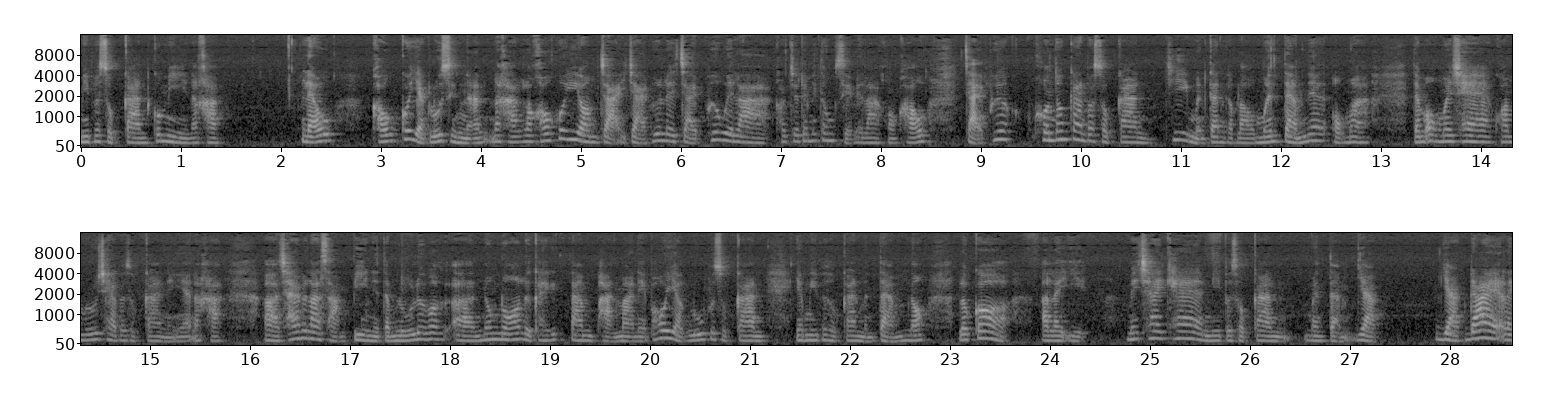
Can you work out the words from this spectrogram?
มีประสบการณ์ก็มีนะคะ แล้วเขาก็อยากรู้สิ่งนั้นนะคะแล้วเขาก็ยอมจ่ายจ่ายเพื่อเลยจ่ายเพื่อเวลาเขาจะได้ไม่ต้องเสียเวลาของเขาจ่ายเพื่อ คนต้องการประสบการณ์ที่เหมือนกันกับเรา เหมือนแต้มเนี่ยออกมาแต้มออกมาแชร์ความรู้แชร์ประสบการณ์อย่างเงี้ยนะคะใช้เวลา 3 ปีเนี่ยแต้มรู้เลยว่าน้องๆ หรือใครที่ตามผ่านมาเนี่ยเพราะว่าอยากรู้ประสบการณ์ อยากมีประสบการณ์เหมือนแต้มเนาะแล้วก็อะไรอีกไม่ใช่แค่มีประสบการณ์เหมันแต่อยากอยากได้อะไร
